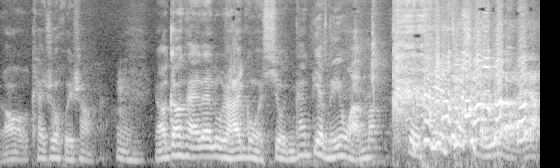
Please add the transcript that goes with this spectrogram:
然后开车回上海，嗯，然后刚才在路上还跟我秀，你看电没用完吗？对，这就是没用完呀。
